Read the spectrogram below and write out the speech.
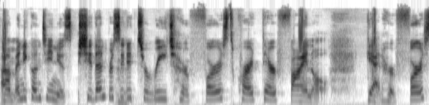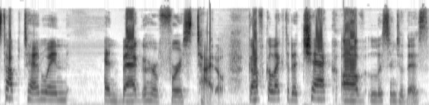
Um, and he continues. She then proceeded to reach her first quarter final, get her first top 10 win, and bag her first title. Gauff collected a check of, listen to this,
